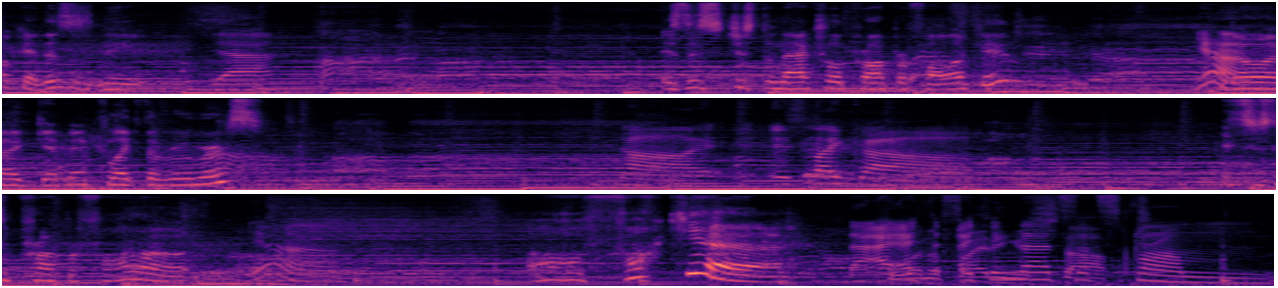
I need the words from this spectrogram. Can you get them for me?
okay, this is neat. Yeah. Is this just an actual proper Fallout game? Yeah. No uh, gimmick like the rumors? Nah, it's like uh. It's just a proper Fallout. Yeah. Oh, fuck yeah! That, I, I, th- I think that's, that's from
